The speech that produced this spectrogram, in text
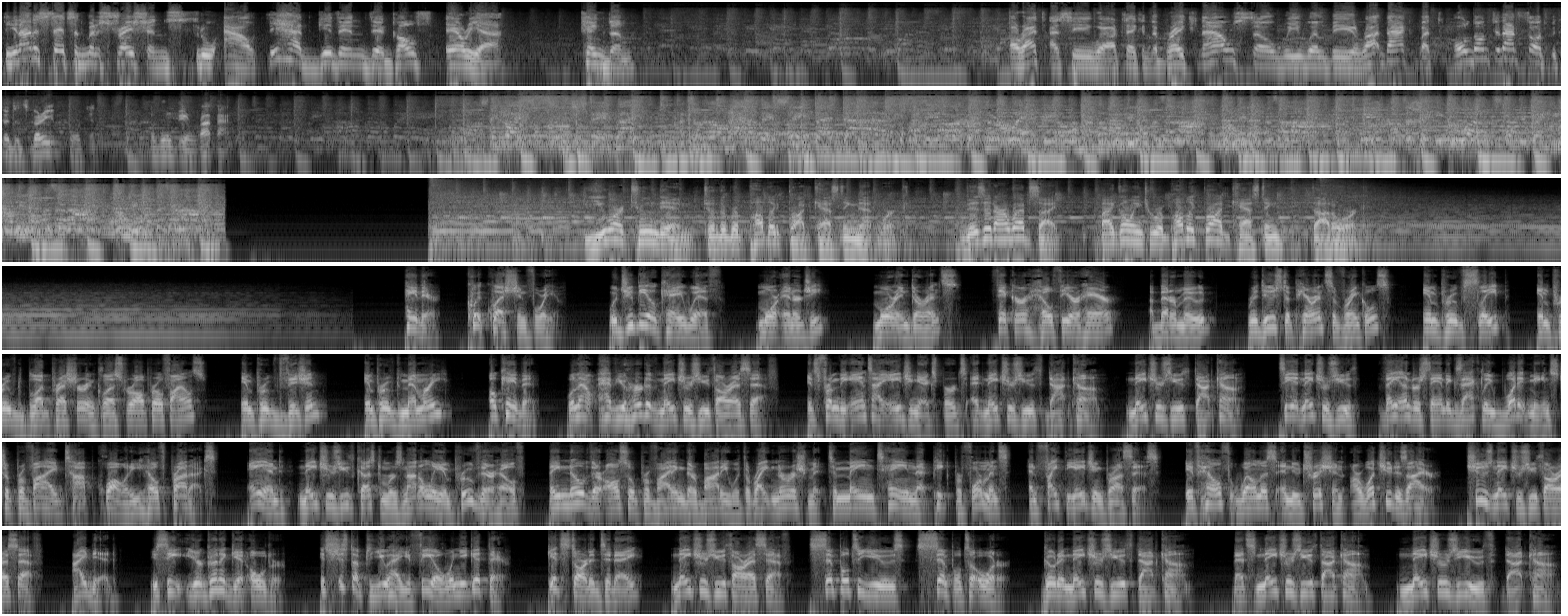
the United States administrations throughout, they had given the Gulf area kingdom. All right, I see we are taking the break now, so we will be right back. But hold on to that thought because it's very important. And we'll be right back. You are tuned in to the Republic Broadcasting Network. Visit our website by going to republicbroadcasting.org. Hey there, quick question for you. Would you be okay with more energy, more endurance, thicker, healthier hair, a better mood, reduced appearance of wrinkles, improved sleep, improved blood pressure and cholesterol profiles, improved vision, improved memory? Okay then. Well now, have you heard of Nature's Youth RSF? It's from the anti-aging experts at nature'syouth.com. nature'syouth.com. See, at Nature's Youth, they understand exactly what it means to provide top quality health products. And Nature's Youth customers not only improve their health, they know they're also providing their body with the right nourishment to maintain that peak performance and fight the aging process. If health, wellness, and nutrition are what you desire, choose Nature's Youth RSF. I did. You see, you're going to get older. It's just up to you how you feel when you get there. Get started today. Nature's Youth RSF. Simple to use, simple to order. Go to nature'syouth.com. That's nature'syouth.com. nature'syouth.com.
